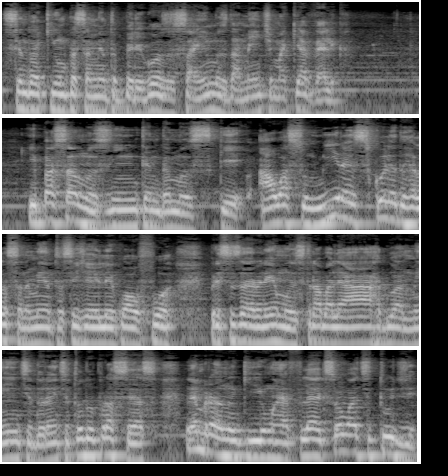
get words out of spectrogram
Sendo aqui um pensamento perigoso, saímos da mente maquiavélica e passamos e entendamos que ao assumir a escolha do relacionamento, seja ele qual for, precisaremos trabalhar arduamente durante todo o processo, lembrando que um reflexo ou atitude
